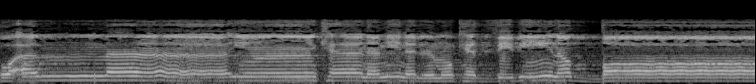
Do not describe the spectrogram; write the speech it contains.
وأما إن كان من المكذبين الضالين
